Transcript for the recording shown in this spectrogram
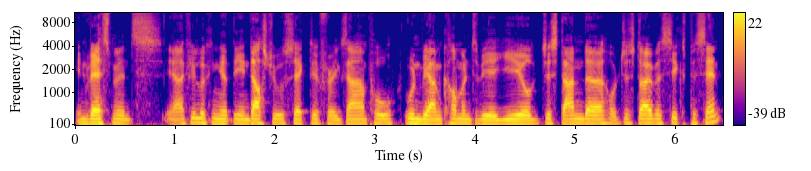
investments, you know, if you're looking at the industrial sector, for example, it wouldn't be uncommon to be a yield just under or just over six percent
